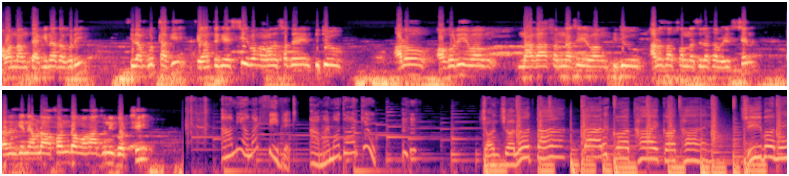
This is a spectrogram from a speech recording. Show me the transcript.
আমার নাম ত্যাগীনাথ অঘরি। শ্রীরামপুর থাকি সেখান থেকে এসেছি এবং আমাদের সাথে কিছু আরও অঘরি এবং নাগা সন্ন্যাসী এবং কিছু আরও সব সন্ন্যাসীরা সব এসছেন। তাদেরকে নিয়ে আমরা অখণ্ড মহাধুনি করছি। আমি আমার ফেভারিট আমার মতো আর কেউ। চঞ্চলতা তার কথায় কথায় জীবনে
